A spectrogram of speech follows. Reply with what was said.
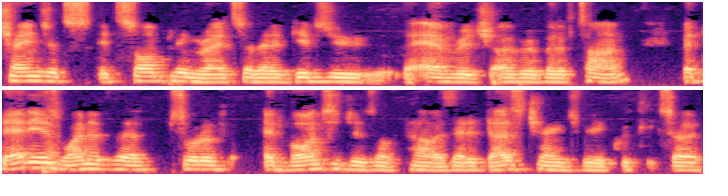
change its its sampling rate so that it gives you the average over a bit of time. But that is one of the sort of advantages of power is that it does change very quickly. So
